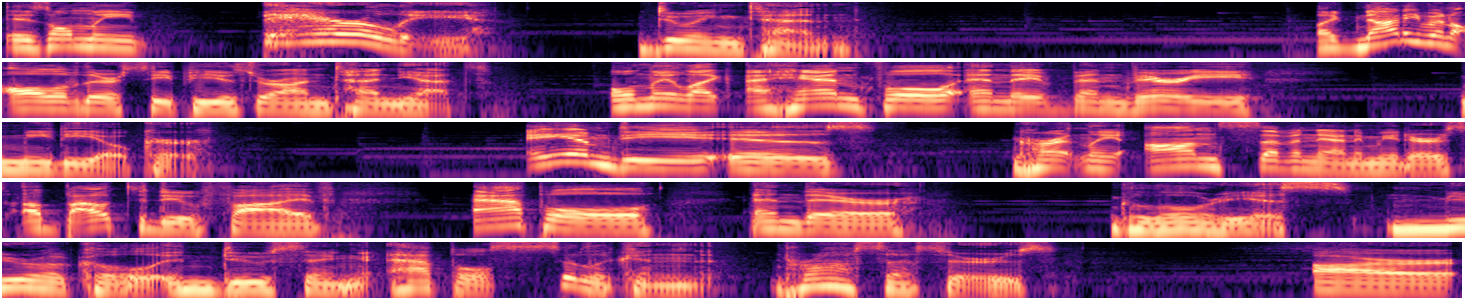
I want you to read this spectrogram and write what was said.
is only barely doing 10. Like, not even all of their CPUs are on 10 yet. Only like a handful, and they've been very mediocre. AMD is currently on 7 nanometers, about to do 5. Apple and their glorious, miracle inducing Apple silicon processors are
